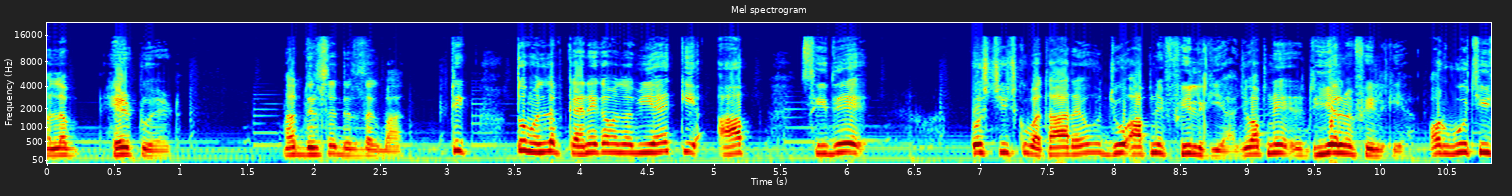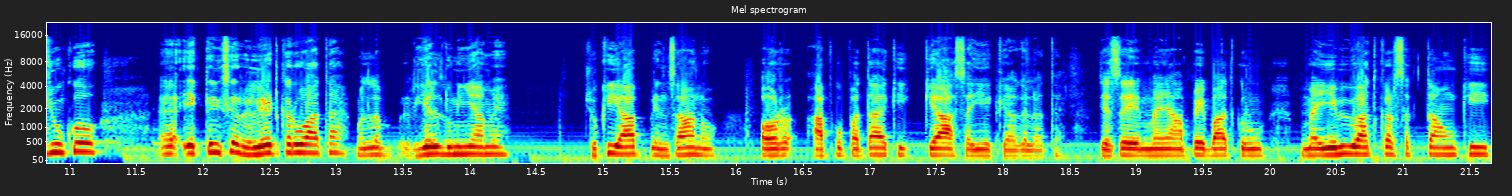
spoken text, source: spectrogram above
मतलब हेड टू हेड मतलब दिल से दिल तक बात ठीक तो मतलब कहने का मतलब ये है कि आप सीधे उस चीज़ को बता रहे हो जो आपने फील किया जो आपने रियल में फील किया और वो चीज़ों को एक तरीके से रिलेट करवाता है मतलब रियल दुनिया में चूँकि आप इंसान हो और आपको पता है कि क्या सही है क्या गलत है जैसे मैं यहाँ पे बात करूँ मैं ये भी बात कर सकता हूँ कि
